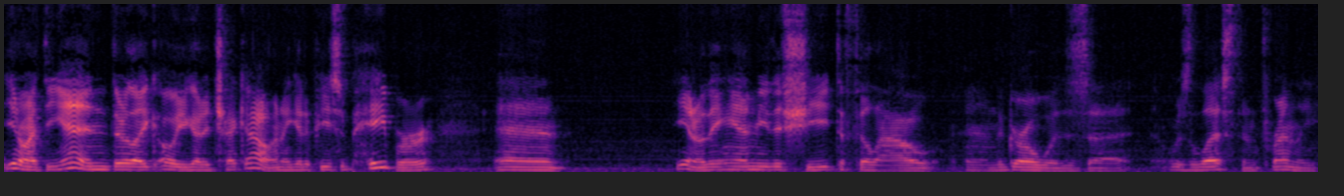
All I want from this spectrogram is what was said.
you know at the end they're like, oh, you got to check out, and I get a piece of paper, and you know they hand me the sheet to fill out, and the girl was uh, was less than friendly.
